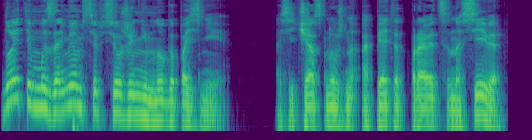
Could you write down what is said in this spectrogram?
Но этим мы займемся все же немного позднее. А сейчас нужно опять отправиться на север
